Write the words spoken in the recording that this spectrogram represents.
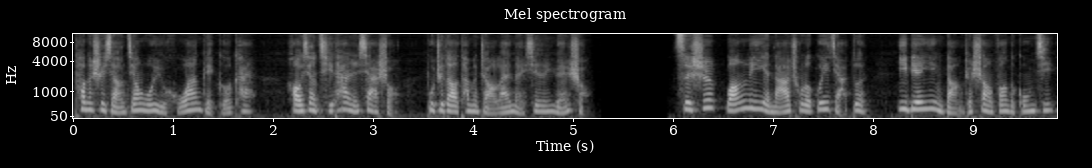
他们是想将我与胡安给隔开，好向其他人下手，不知道他们找来哪些人援手。”此时，王离也拿出了龟甲盾，一边硬挡着上方的攻击，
